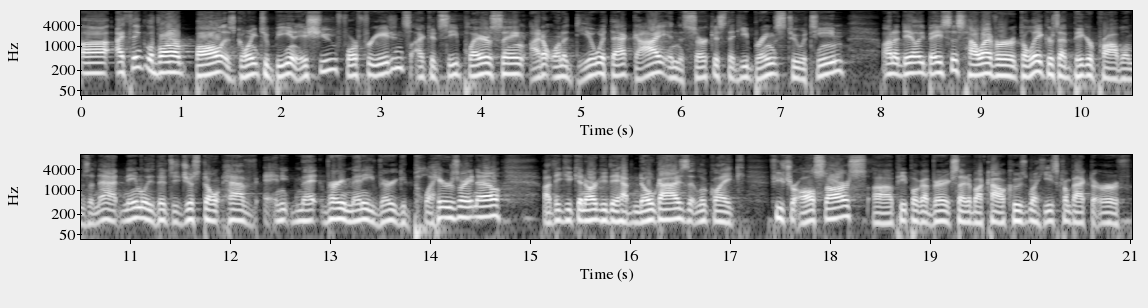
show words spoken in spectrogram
Uh, I think LeVar Ball is going to be an issue for free agents. I could see players saying, I don't want to deal with that guy in the circus that he brings to a team on a daily basis. However, the Lakers have bigger problems than that, namely that they just don't have any, very many very good players right now. I think you can argue they have no guys that look like future All Stars. Uh, people got very excited about Kyle Kuzma. He's come back to earth.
